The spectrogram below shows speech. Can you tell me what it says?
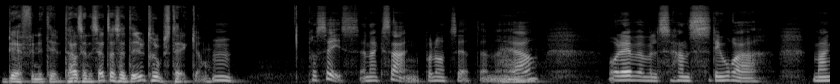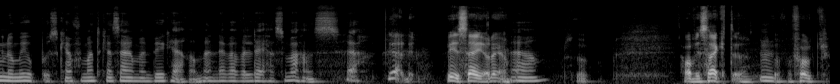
definitivt, här ska det sättas ett utropstecken. Mm. Precis, en accent på något sätt. En, Mm. ja. Och det är väl hans stora magnum opus kanske man inte kan säga om en byggherre men det var väl det som var hans, ja. Ja, det, vi säger det. ja. Har vi sagt det Mm. så får folk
